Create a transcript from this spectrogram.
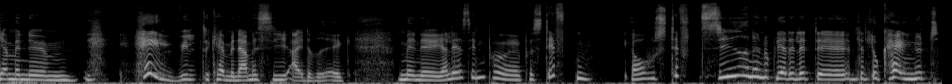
jamen øhm, helt vildt, kan man nærmest sige. Ej, det ved jeg ikke. Men øh, jeg læste inde på, øh, på stiften, i Aarhus Stiftsiderne, nu bliver det lidt, øh, lidt lokalt nyt,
